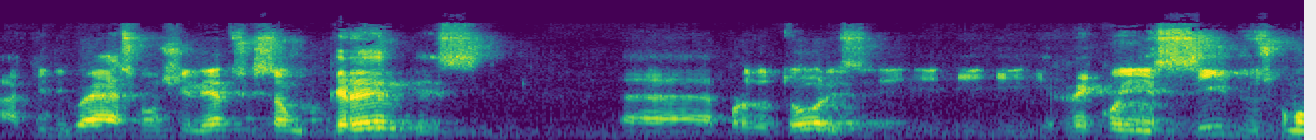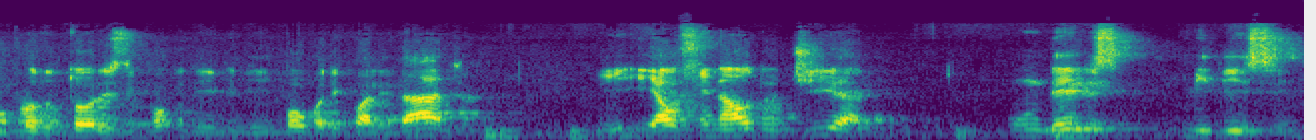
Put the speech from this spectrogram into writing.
aqui de Goiás com chilenos que são grandes uh, produtores e, e, e, reconhecidos como produtores de, de, de polpa de qualidade. E, e, ao final do dia, um deles me disse:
